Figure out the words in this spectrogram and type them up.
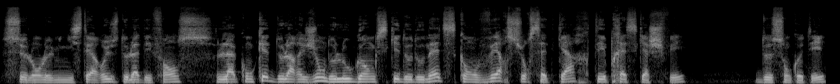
Selon le ministère russe de la Défense, la conquête de la région de Lugansk et de Donetsk en vert sur cette carte est presque achevée. De son côté,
